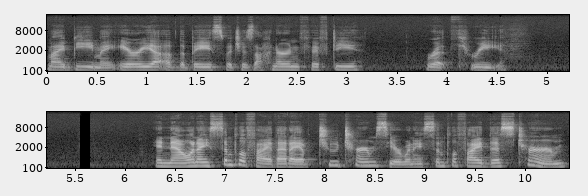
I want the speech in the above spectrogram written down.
my B, my area of the base, which is 150 root 3. And now when I simplify that, I have two terms here. When I simplify this term,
